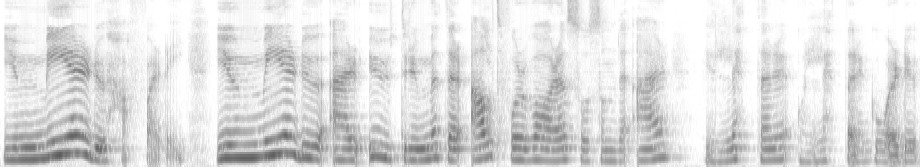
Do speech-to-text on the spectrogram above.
ju mer du haffar dig, ju mer du är utrymmet där allt får vara så som det är, ju lättare och lättare går du.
